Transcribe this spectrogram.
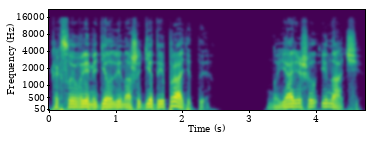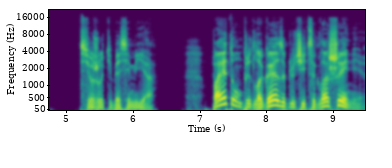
как в свое время делали наши деды и прадеды. Но я решил иначе. Все же у тебя семья. Поэтому предлагаю заключить соглашение.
